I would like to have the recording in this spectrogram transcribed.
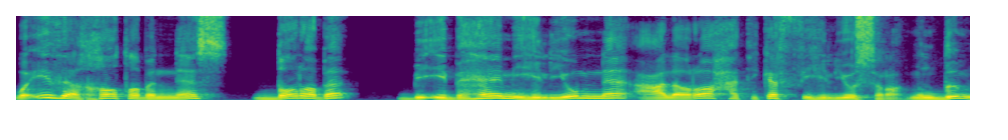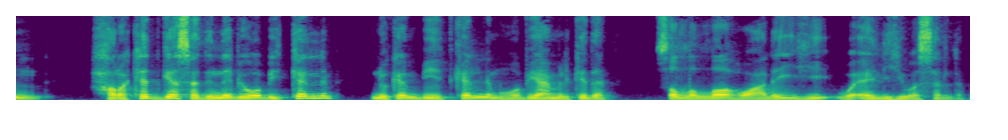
وإذا خاطب الناس ضرب بإبهامه اليمنى على راحة كفه اليسرى من ضمن حركات جسد النبي وهو بيتكلم إنه كان بيتكلم وهو بيعمل كده صلى الله عليه وآله وسلم.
